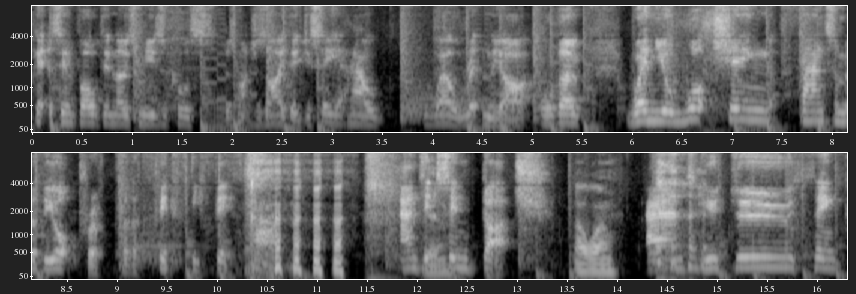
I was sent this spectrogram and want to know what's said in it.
get as involved in those musicals as much as I did, you see how well written they are. Although, when you're watching Phantom of the Opera for the 55th time and it's in Dutch. oh wow. And you do think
